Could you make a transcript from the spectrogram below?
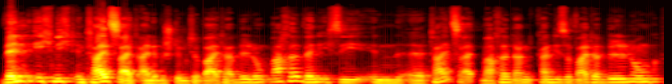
Wenn ich nicht in Teilzeit eine bestimmte Weiterbildung mache, wenn ich sie in äh, Teilzeit mache, dann kann diese Weiterbildung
